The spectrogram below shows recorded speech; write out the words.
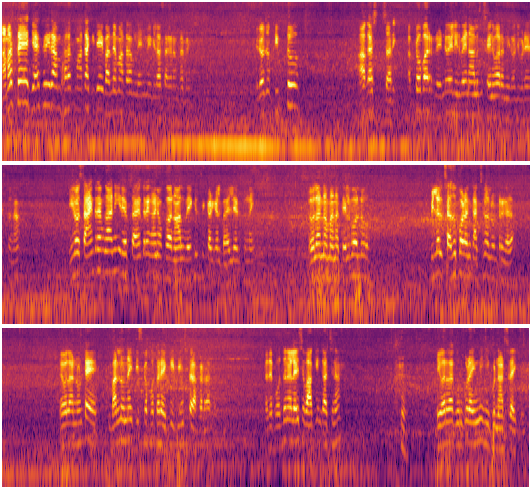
నమస్తే జయ శ్రీరామ్ భరత్ మాతాకి జై వందే మాతరం. నేను మీ విలాసాగరం రమేష్. ఈరోజు ఫిఫ్త్ ఆగస్ట్ సారీ అక్టోబర్ రెండు వేల ఇరవై నాలుగు శనివారం ఈరోజు విడేస్తున్నా. ఈరోజు సాయంత్రం కానీ రేపు సాయంత్రం కానీ ఒక నాలుగు వెహికల్స్ ఇక్కడికి వెళ్ళి బయలుదేరుతున్నాయి. ఎవరన్నా మన తెలుగు వాళ్ళు పిల్లలు చదువుకోవడానికి వచ్చిన వాళ్ళు ఉంటారు కదా. ఎవరన్నా ఉంటే బండ్లు ఉన్నాయి తీసుకుపోతారు ఎక్కి దించుతారు అక్కడ. అదే పొద్దున లేచి వాకింగ్కి వచ్చిన. ఇవరిదాకా ఉరుకుడు అయింది ఇప్పుడు నడుచుడు అవుతుంది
